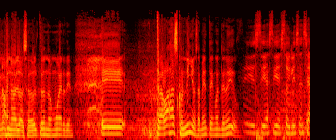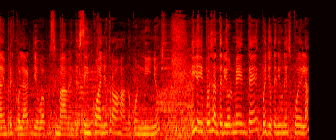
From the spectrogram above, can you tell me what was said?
No, no, los adultos no muerden. Eh, ¿Trabajas con niños también, tengo entendido? Sí, sí, así es. Soy licenciada en preescolar, llevo aproximadamente cinco años trabajando con niños. Y pues anteriormente, pues yo tenía una escuela,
